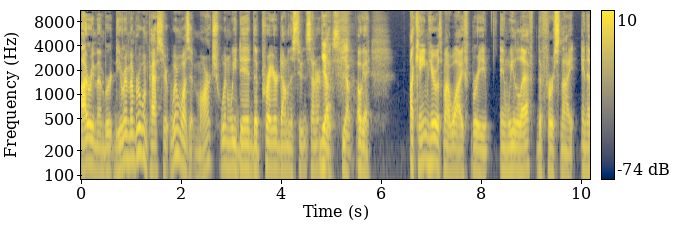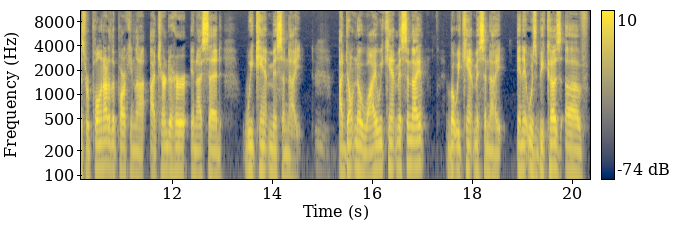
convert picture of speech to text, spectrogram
I remember, do you remember when Pastor when was it? March when we did the prayer down in the student center? Like, Yes. yep. Okay. I came here with my wife, Bree, and we left the first night. And as we're pulling out of the parking lot, I turned to her and I said, We can't miss a night. I don't know why we can't miss a night, but we can't miss a night. And it was because of,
